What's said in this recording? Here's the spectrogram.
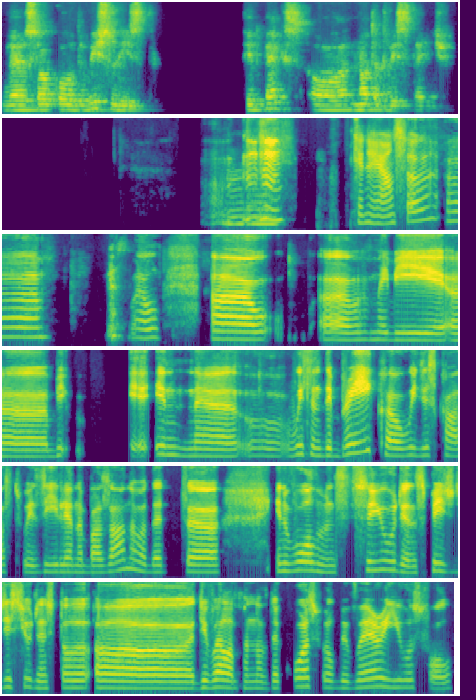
the so-called wish list feedbacks or not at this stage? Um, mm. Can I answer? Uh, yes. Well, uh, uh, maybe uh, be, in uh, within the break uh, we discussed with Elena Bazanova that uh, involving students, PhD students, to uh, development of the course will be very useful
